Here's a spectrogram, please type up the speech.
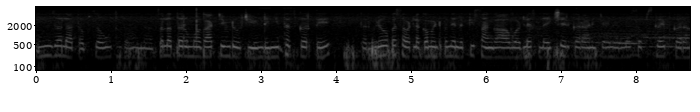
ऊन झालं आता जाऊ थोडं चला तर मग आजच्या व्हिडिओची एंडिंग इथंच करते. तर व्हिडिओ कसा वाटला कमेंटमध्ये नक्की सांगा. आवडल्यास लाईक शेअर करा आणि चॅनलला सबस्क्राईब करा.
